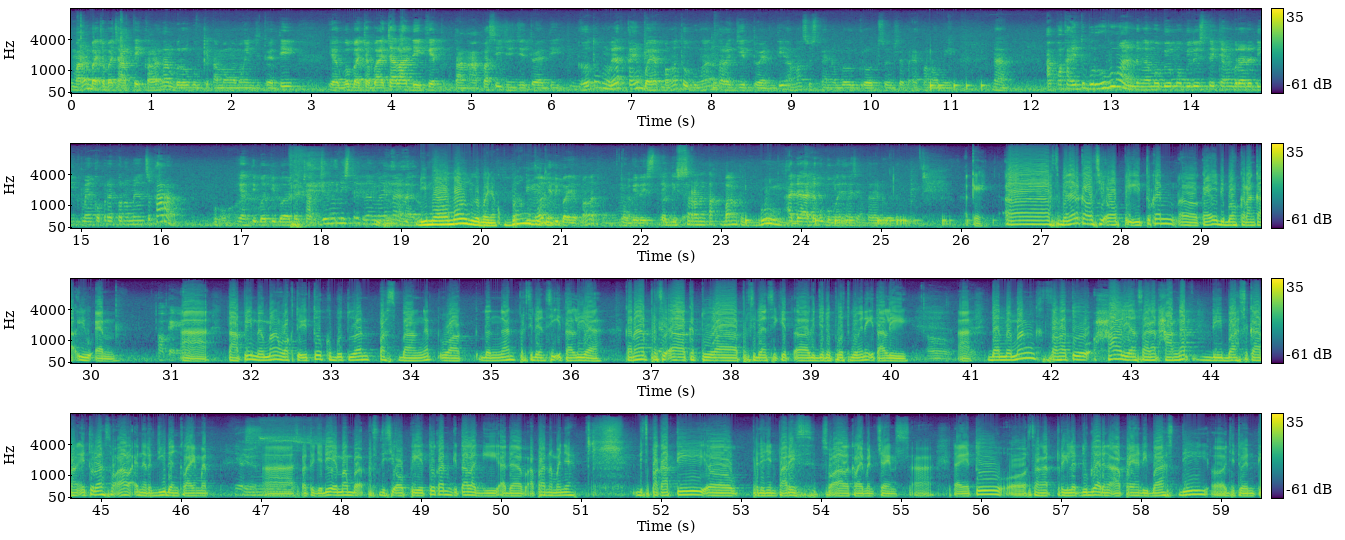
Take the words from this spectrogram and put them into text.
kemarin baca-baca artikel kan berhubung kita mau ngomongin G20 ya gue baca-baca lah dikit tentang apa sih G20. Gue tuh ngeliat kayaknya banyak banget hubungan antara G20 sama Sustainable Growth Sustainable Economy. Nah, apakah itu berhubungan dengan mobil-mobil listrik yang berada di Menko Perekonomian sekarang? Yang tiba-tiba ada charger listrik dan lain-lain. Nah, Di mall-mall juga banyak banget di mall jadi banyak banget mobil listrik. Lagi gitu. serentak banget tuh, boom. Ada ada hubungannya nggak sih antara dua? Oke, eh, sebenarnya kalau COP itu kan eh, kayaknya di bawah kerangka UN. Oke. Ah, tapi memang waktu itu kebetulan pas banget wak- dengan presidensi Italia. Karena presi- eh, ketua presidensi kita uh, G20 sebelum ini Itali. Ah, dan memang salah satu hal yang sangat hangat dibahas sekarang itu adalah soal energi dan climate. Yes. Ah, seperti itu. Jadi emang pas di COP itu kan kita lagi ada apa namanya disepakati eh, perjanjian Paris soal climate change. Ah, dan itu oh, sangat relate juga dengan apa yang dibahas di eh, G20.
